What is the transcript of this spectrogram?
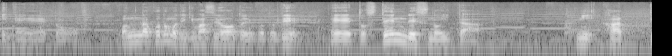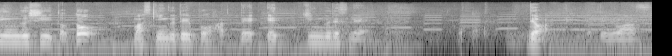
えーと、こんなこともできますよということで、えーとステンレスの板にカッティングシートとマスキングテープを貼ってエッチングですね。ではやってみます。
